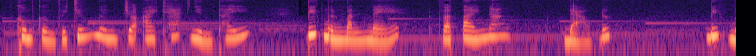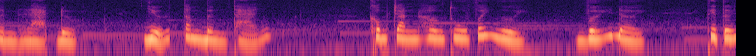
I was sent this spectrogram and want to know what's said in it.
Không cần phải chứng minh cho ai khác nhìn thấy biết mình mạnh mẽ và tài năng, đạo đức. Biết mình là được, giữ tâm bình thản. Không tranh hơn thua với người, với đời, thì tự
